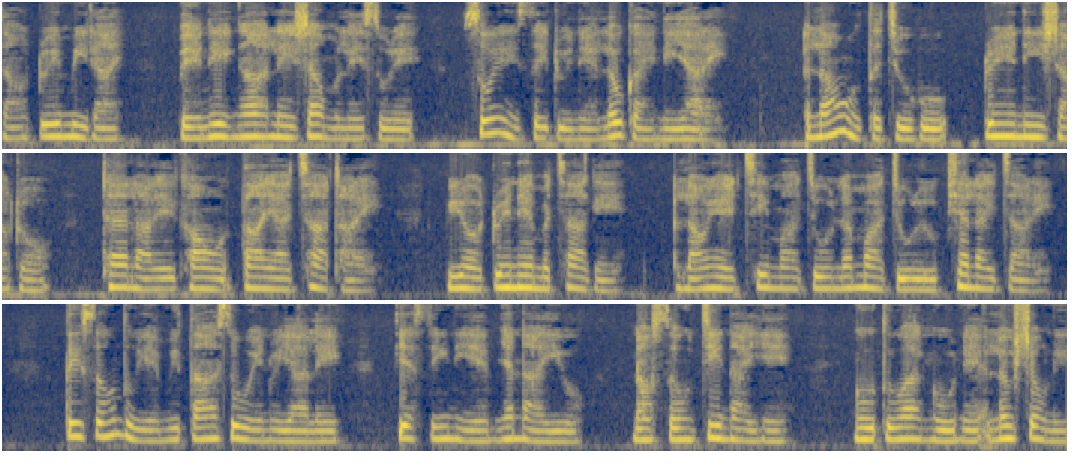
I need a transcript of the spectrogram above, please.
ကြောင့်တွေးမိတိုင်းဘယ်နေ့ငါလှည့်ရောက်မလဲဆိုတဲ့စိုးရိမ်စိတ်တွေနဲ့လောက်ကင်နေရတယ်အလောင်းကိုတကြိုးဖို့တွင်းနီးရောက်တော့ထမ်းလာတဲ့အခါကိုตาရချထားတယ်ပြီးတော့တွင်းထဲမချခင်အလောင်းရဲ့ခြေမကျိုးလက်မကျိုးတွေကိုဖျက်လိုက်ကြတယ်။ သိဆုံးသူရဲ့မိသားစုဝင်တွေကလည်းပျက်စီးနေတဲ့မျက်နှာကြီးကိုနောက်ဆုံးကြည့်နိုင်ရင်ငိုသူကငိုနဲ့အလုရှုံနေ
